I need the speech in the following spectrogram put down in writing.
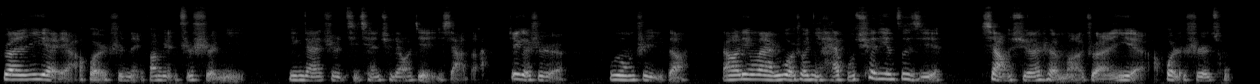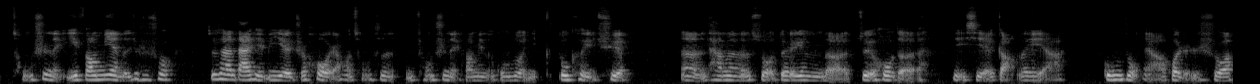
专业呀，或者是哪方面知识，你应该是提前去了解一下的，这个是毋庸置疑的。然后另外，如果说你还不确定自己。想学什么专业，或者是从从事哪一方面的，就是说，就算大学毕业之后，然后从事从事哪方面的工作，你都可以去，嗯，他们所对应的最后的那些岗位呀、工种呀，或者是说，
